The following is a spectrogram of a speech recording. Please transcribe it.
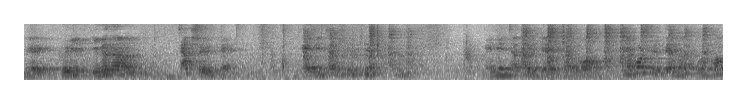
이제 그리 이거는 짝수일 때 n이 짝수일 때 n이 짝수일 때 이렇게 하고 그냥 홀수일 때는 보통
